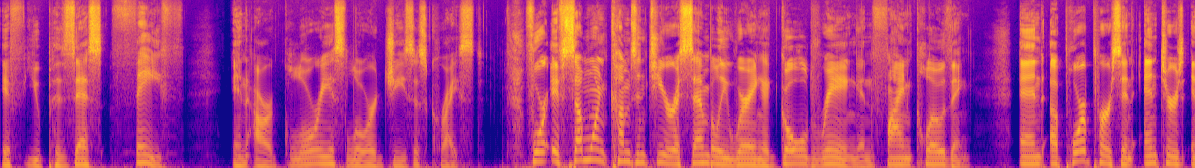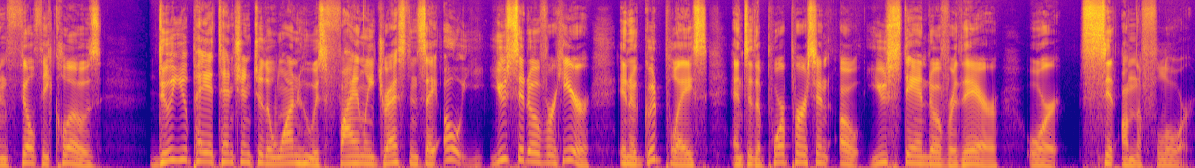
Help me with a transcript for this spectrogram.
if you possess faith in our glorious Lord Jesus Christ. For if someone comes into your assembly wearing a gold ring and fine clothing, and a poor person enters in filthy clothes, do you pay attention to the one who is finely dressed and say, Oh, you sit over here in a good place, and to the poor person, Oh, you stand over there or sit on the floor?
